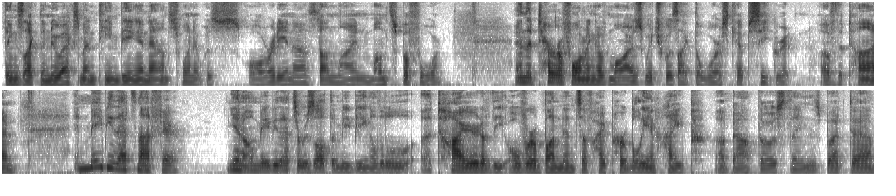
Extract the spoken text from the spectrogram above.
Things like the new X Men team being announced when it was already announced online months before and the terraforming of Mars, which was like the worst kept secret of the time. And maybe that's not fair. You know, maybe that's a result of me being a little uh, tired of the overabundance of hyperbole and hype about those things, but uh,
